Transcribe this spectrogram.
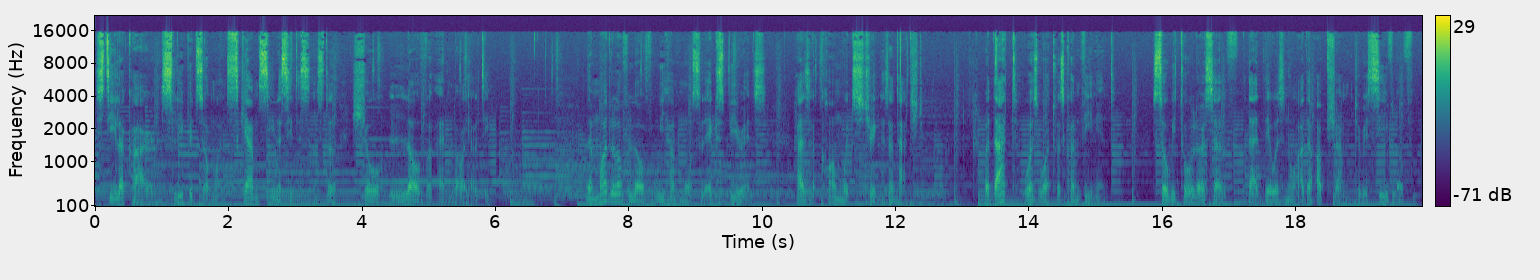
steal a car, sleep with someone, scam senior citizens to show love and loyalty. The model of love we have mostly experienced has come with strings attached. But that was what was convenient so we told ourselves that there was no other option to receive love.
